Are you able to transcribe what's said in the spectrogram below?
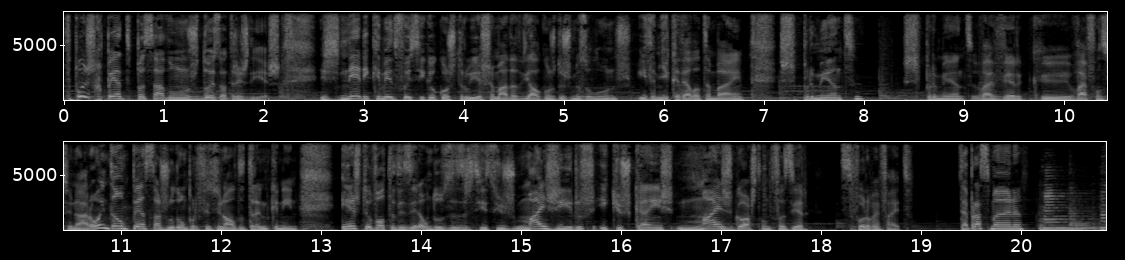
Depois repete passado uns dois ou três dias. Genericamente foi assim que eu construí a chamada de alguns dos meus alunos e da minha cadela também. Experimente, experimente, vai ver que vai funcionar. Ou então peça ajuda a um profissional de treino canino. Este, eu volto a dizer, é um dos exercícios mais giros e que os cães mais gostam de fazer se for bem feito. Até para a semana!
